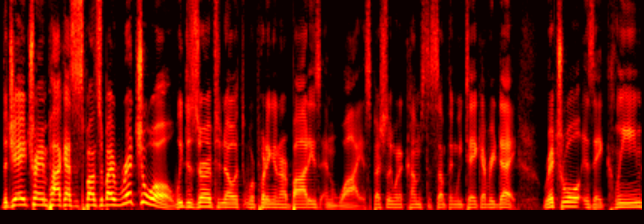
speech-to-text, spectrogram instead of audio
The J Train podcast is sponsored by Ritual. We deserve to know what we're putting in our bodies and why, especially when it comes to something we take every day. Ritual is a clean,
